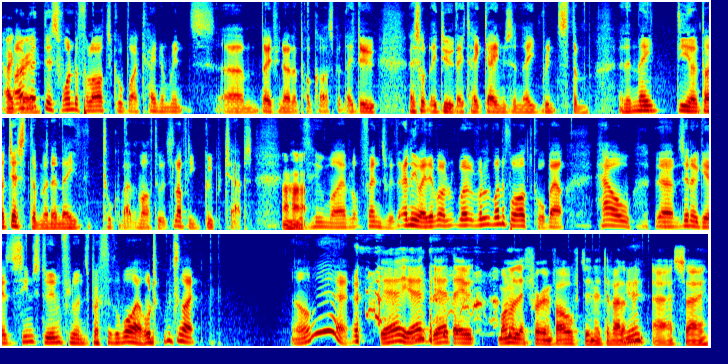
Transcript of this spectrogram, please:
I agree. I read this wonderful article by Cane and Rinse. Um, don't know if you know that podcast, but they do. That's what they do. They take games and they rinse them, and then they you know digest them, and then they talk about them afterwards. Lovely group of chaps Uh-huh. with whom I have a lot of friends with. Anyway, they wrote a wonderful article about how uh, Xenogears seems to influence Breath of the Wild. It's like, oh yeah, Yeah, yeah, yeah. They Monolith were involved in the development, uh, so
